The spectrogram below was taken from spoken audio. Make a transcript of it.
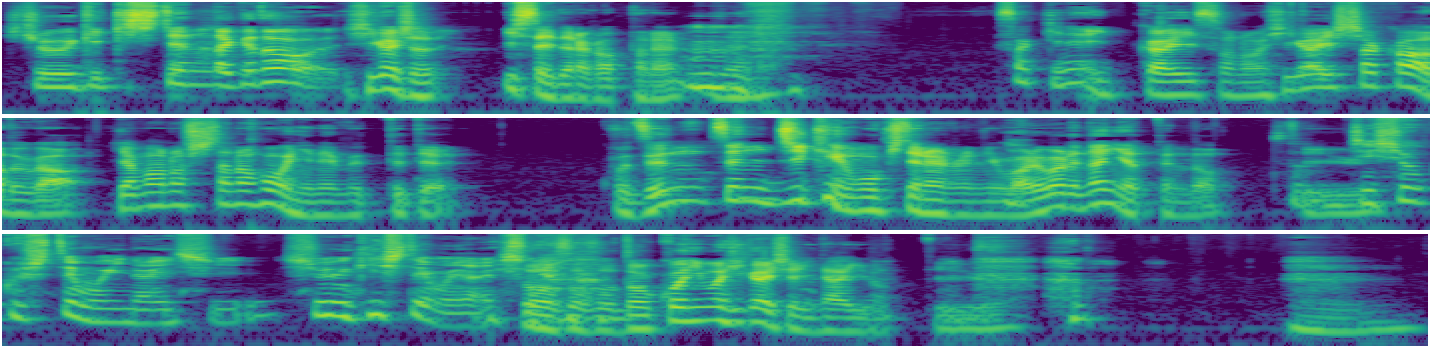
襲撃してんだけど、被害者一切出なかったね、みたいな。うんさっきね、一回、その被害者カードが山の下の方に眠ってて、これ全然事件起きてないのに我々何やってんだ？っていう。自食してもいないし、襲撃してもいないし。そうそうそう、どこにも被害者いないよっていう。うん。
